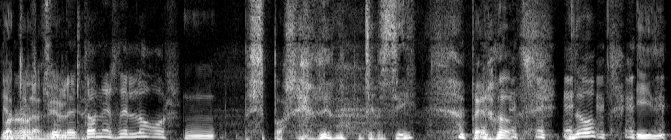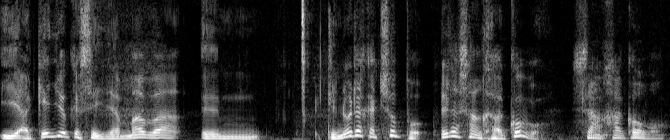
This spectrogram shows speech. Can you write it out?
Ya Por los chuletones del Logos. Mm, Pues posiblemente sí, pero no. Y, y aquello que se llamaba, em, que no era cachopo, era San Jacobo. San Jacobo.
